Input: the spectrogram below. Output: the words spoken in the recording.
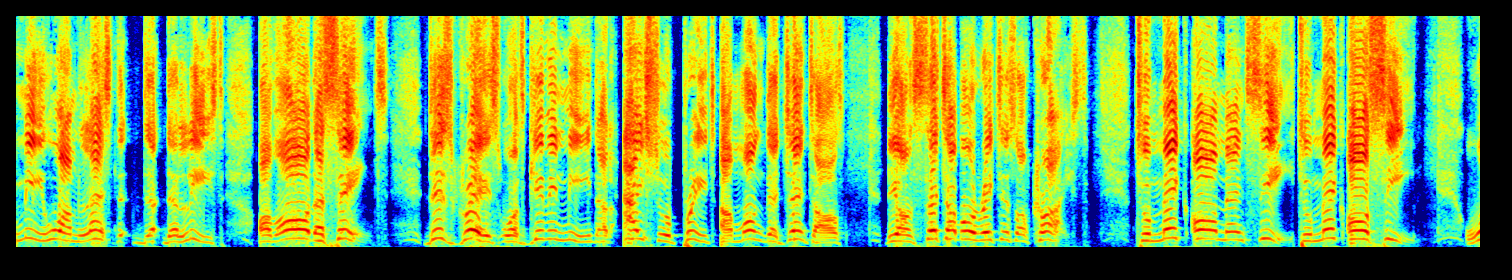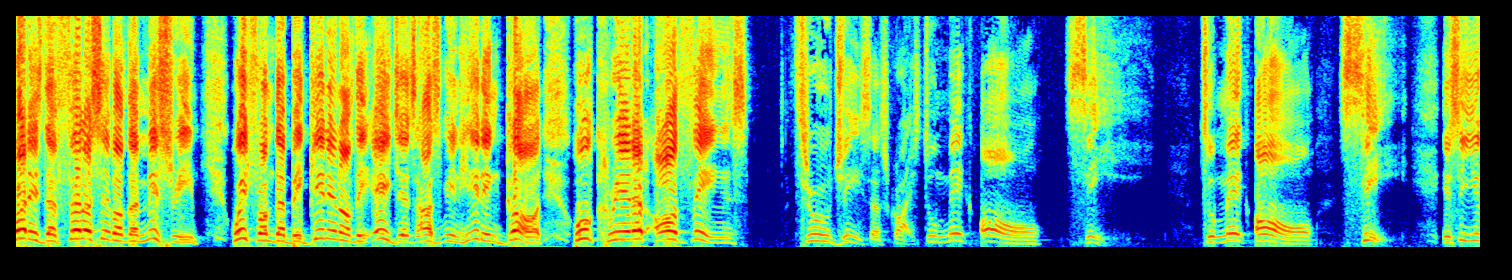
me who am less the, the, least of all the saints. This grace was given me that i should preach among the gentiles the unsearchable riches of christ to make all men see to make all see what is the fellowship of the mystery which from the beginning of the ages has been hidden god who created all things through jesus christ to make all see to make all see you see, you,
